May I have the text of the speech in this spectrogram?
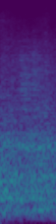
Yeah.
